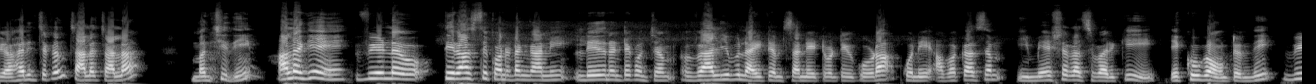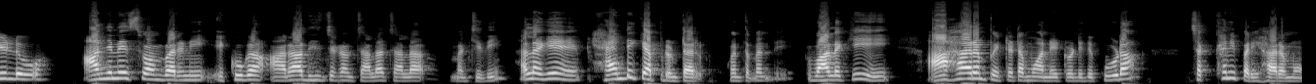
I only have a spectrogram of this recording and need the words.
వ్యవహరించడం చాలా చాలా మంచిది. అలాగే వీళ్ళు స్థిరాస్తి కొనడం కానీ లేదంటే కొంచెం వాల్యుబుల్ ఐటమ్స్ అనేటువంటివి కూడా కొనే అవకాశం ఈ మేషరాశి వారికి ఎక్కువగా ఉంటుంది. వీళ్ళు ఆంజనేయ స్వామి వారిని ఎక్కువగా ఆరాధించడం చాలా చాలా మంచిది. అలాగే హ్యాండిక్యాప్డ్ ఉంటారు కొంతమంది. వాళ్ళకి ఆహారం పెట్టడము అనేటువంటిది కూడా చక్కని పరిహారము.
